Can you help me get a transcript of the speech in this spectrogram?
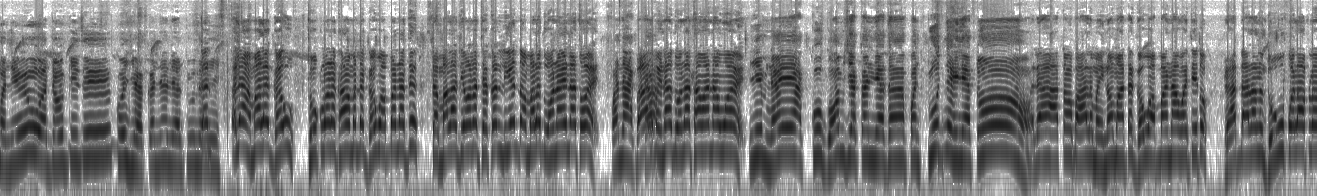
મને વાંધો કીધે કોઈ યકને લેતું નહીં. અલે અમારા ઘઉં છોકરોને ખાવા માટે ઘઉં આપવાના છે તમારા જેવાના ચકન લઈએ ને તો અમારા દોનાય ના થાય. પણ બાર મહિના દોના થવાના હોય. એમ નહીં આખું ગોમ ચકન લેતા પણ તું જ નહીં લેતો. એટલે આ તો બાર મહિનો માટે ઘઉં આપવાના હોય તે તો રાત દાડાને ધોવું પડે આપણે.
